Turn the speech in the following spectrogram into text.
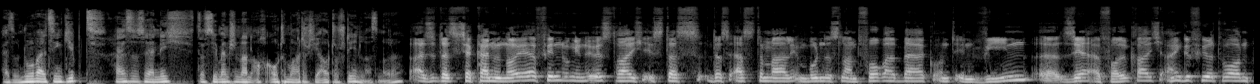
Also nur weil es ihn gibt, heißt es ja nicht, dass die Menschen dann auch automatisch ihr Auto stehen lassen, oder? Also das ist ja keine neue Erfindung. In Österreich ist das das erste Mal im Bundesland Vorarlberg und in Wien äh, sehr erfolgreich eingeführt worden.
